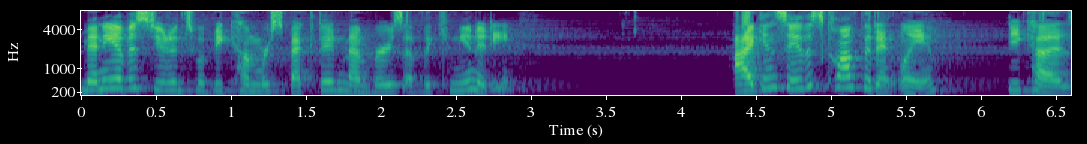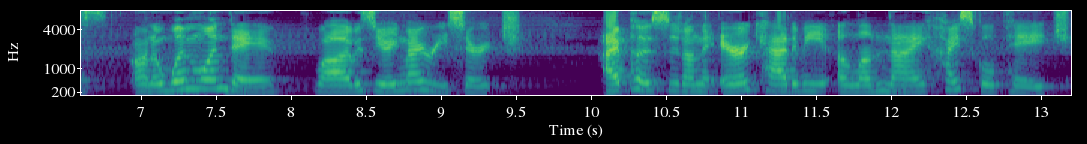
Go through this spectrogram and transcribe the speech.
Many of his students would become respected members of the community. I can say this confidently because on a whim one day, while I was doing my research, I posted on the Air Academy Alumni High School page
